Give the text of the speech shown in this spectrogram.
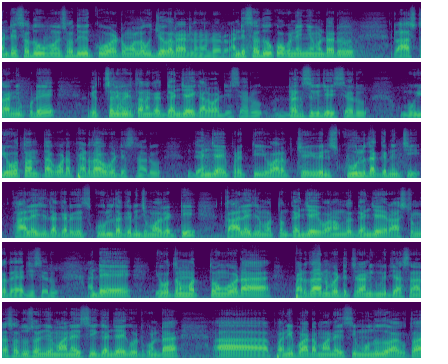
అంటే చదువు చదువు ఎక్కువ అవడం వల్ల ఉద్యోగాలు రావడం అంటారు. అంటే చదువుకోకుండా ఏం చేయమంటారు? రాష్ట్రాన్ని ఇప్పుడే విచ్చలు విడితనంగా గంజాయికి అలవాటు చేశారు డ్రగ్స్కి చేశారు. యువత అంతా కూడా పెడదావ పట్టిస్తున్నారు. గంజాయి ప్రతి ఇవాళ ఈవెన్ స్కూల్ దగ్గర నుంచి కాలేజీ దగ్గర నుంచి స్కూల్ దగ్గర నుంచి మొదలెట్టి కాలేజీలు మొత్తం గంజాయి వనంగా గంజాయి రాష్ట్రంగా తయారు చేశారు. అంటే యువతను మొత్తం కూడా పెడదాన్ని పట్టించడానికి మీరు చేస్తున్నారా? చదువు సంజయం మానేసి గంజాయి కొట్టుకుంటా పని పాట మానేసి ముందు తాగుతా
